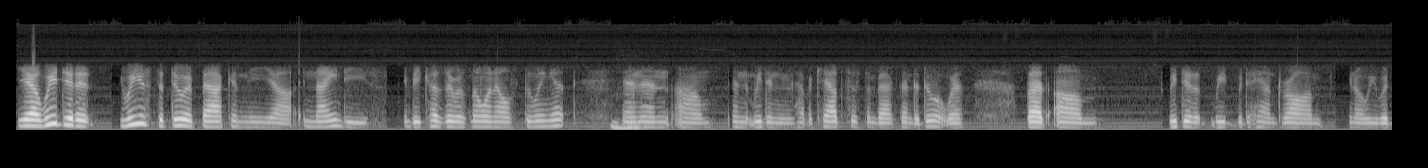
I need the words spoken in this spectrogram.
Yeah, we did it. We used to do it back in the uh, 90s because there was no one else doing it, Mhm. and then um, and we didn't even have a CAD system back then to do it with. But um, we did it. We would hand draw 'em. You know, we would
